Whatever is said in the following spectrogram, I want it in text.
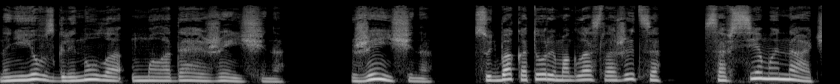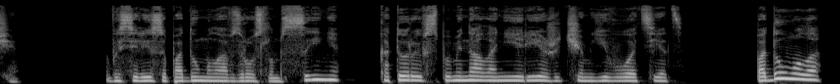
на нее взглянула молодая женщина. Женщина, судьба которой могла сложиться совсем иначе. Василиса подумала о взрослом сыне, который вспоминал о ней реже, чем его отец. Подумала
